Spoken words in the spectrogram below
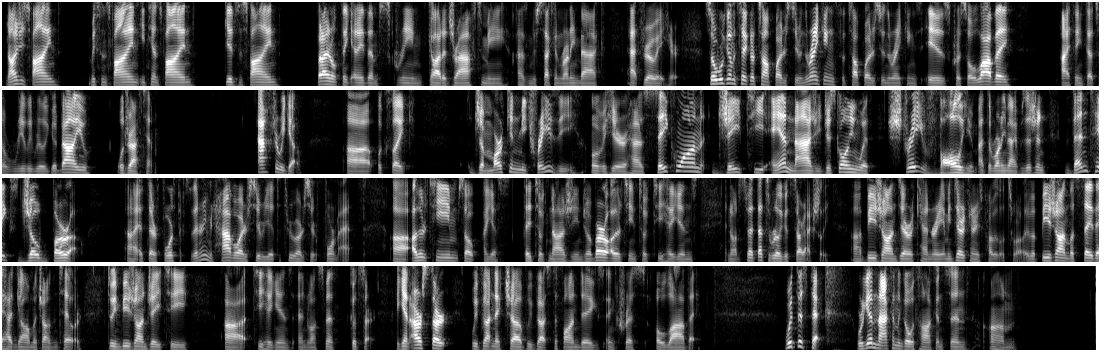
Najee's fine. Mixon's fine. Etienne's fine. Gibbs is fine. But I don't think any of them scream, gotta draft me as my second running back at 308 here. So we're going to take our top wide receiver in the rankings. The top wide receiver in the rankings is Chris Olave. I think that's a really, really good value. We'll draft him. After we go, uh, looks like Jamarkin Me Crazy over here has Saquon, JT, and Najee just going with straight volume at the running back position, then takes Joe Burrow uh, at their fourth pick. So they don't even have a wide receiver yet, the three wide receiver format. Uh, other team, so I guess they took Najee and Joe Burrow. Other team took Tee Higgins and Jonnu Smith. That's a really good start, actually. Uh, Bijan, Derrick Henry. I mean, Derrick Henry's probably a little too early, but Bijan, let's say they had gone with Jonathan Taylor, doing Bijan, JT, uh, Tee Higgins, and Ron Smith. Good start. Again, our start, we've got Nick Chubb, we've got Stefon Diggs, and Chris Olave. With this pick, we're again not going to go with Hockenson. Um,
